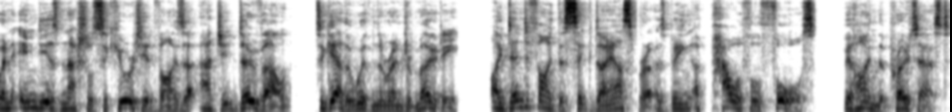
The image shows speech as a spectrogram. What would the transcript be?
when India's National Security Advisor Ajit Doval, together with Narendra Modi, identified the Sikh diaspora as being a powerful force behind the protest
